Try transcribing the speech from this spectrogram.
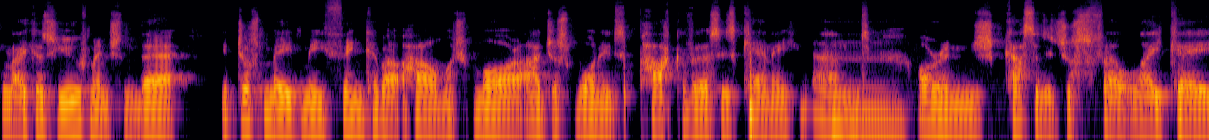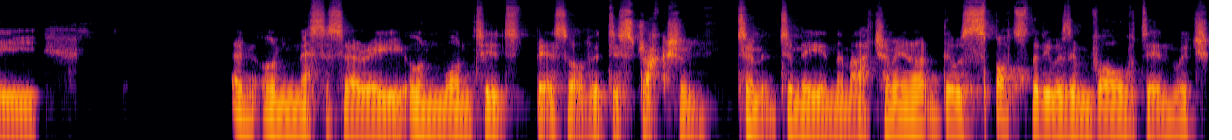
like as you've mentioned there, it just made me think about how much more I just wanted Pac versus Kenny, and Mm. Orange Cassidy just felt like a an unnecessary, unwanted bit of sort of a distraction to to me in the match. I mean, uh, there was spots that he was involved in which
